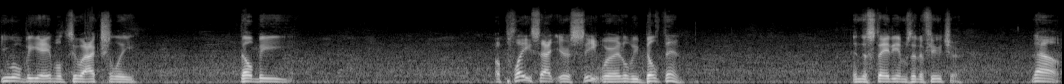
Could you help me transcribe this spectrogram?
you will be able to actually there'll be a place at your seat where it'll be built in in the stadiums of the future. Now,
